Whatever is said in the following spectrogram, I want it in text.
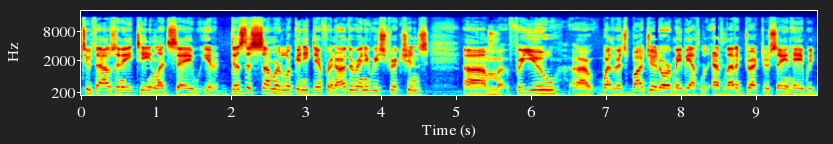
2018, let's say, you know, does this summer look any different? Are there any restrictions um, for you, uh, whether it's budget or maybe athletic directors saying, "Hey, we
